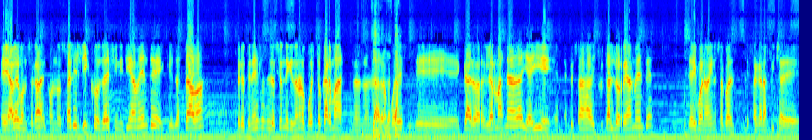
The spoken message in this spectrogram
eh, a ver, cuando, saca- cuando sale el disco ya definitivamente, que ya estaba, pero tenés esa sensación de que ya no lo podés tocar más, no, no, no- Claro, no ya podés, eh, claro, arreglar más nada y ahí eh, em- empezás a disfrutarlo realmente. Y ahí, bueno, ahí nos sacó, te saca la ficha de,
